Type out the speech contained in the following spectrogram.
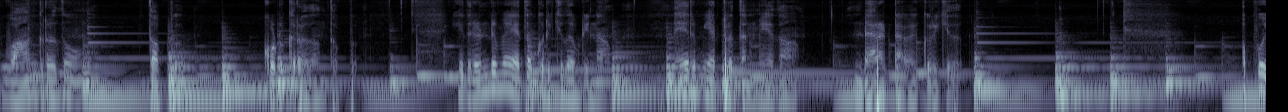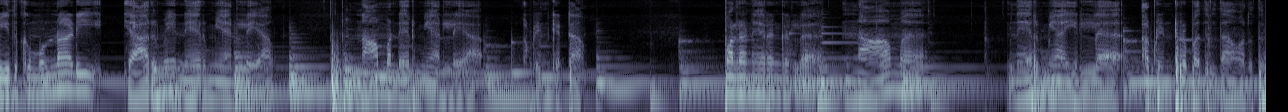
வாங்குறதும் தப்பு கொடுக்கறதும் தப்பு. இது ரெண்டுமே எதை குறிக்குது அப்படின்னா நேர்மையற்ற தன்மையை தான் டைரக்டாகவே குறிக்குது. அப்போது இதுக்கு முன்னாடி யாருமே நேர்மையாக இல்லையா? நாம் நேர்மையாக இல்லையா? அப்படின்னு கேட்டால் பல நேரங்களில் நாம் நேர்மையாக இல்லை அப்படின்ற பதில் தான் வருது.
